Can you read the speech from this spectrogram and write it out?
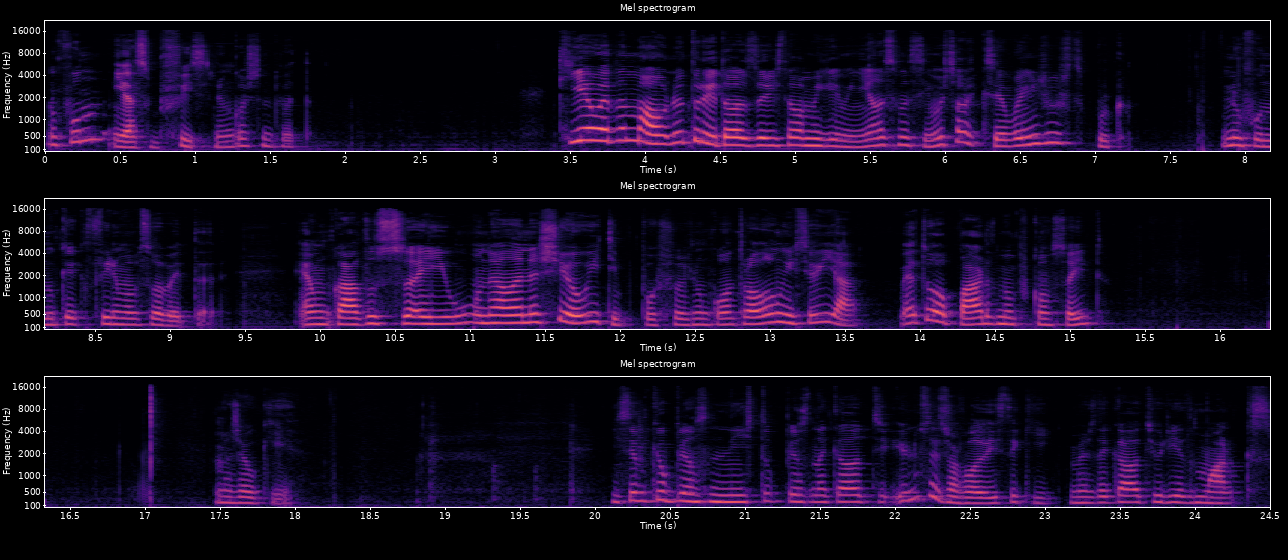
No fundo, e à superfície, não gosto de gente beta. Que eu é da mau. No outro dia estava a dizer isto a uma amiga minha. Ela disse-me assim: Mas sabes que isso é bem injusto, porque no fundo o que é que define uma pessoa beta? É um bocado o seio onde ela nasceu e tipo, as pessoas não controlam isso. Eu, yeah, eu estou a par do meu preconceito, mas é o que é. E sempre que eu penso nisto, penso naquela. Eu não sei se já falei disso aqui, mas daquela teoria de Marx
